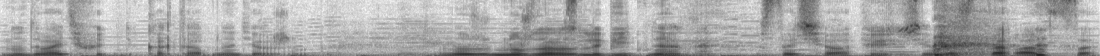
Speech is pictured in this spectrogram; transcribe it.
Ну, давайте хоть как-то обнадежим. Нуж- Нужно разлюбить, наверное, сначала, прежде чем расставаться.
